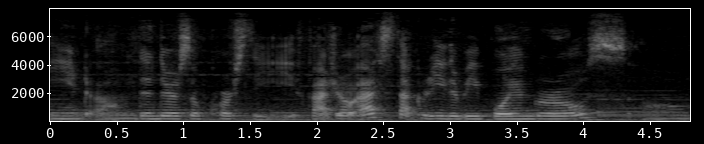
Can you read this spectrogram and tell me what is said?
And um, then there's of course the fragile X that could either be boy and girls. Um,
